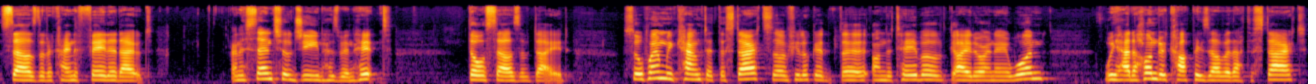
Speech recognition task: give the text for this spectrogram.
cells that are kind of faded out. An essential gene has been hit, those cells have died. So when we count at the start, so if you look at the, on the table, guide RNA1, we had 100 copies of it at the start,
